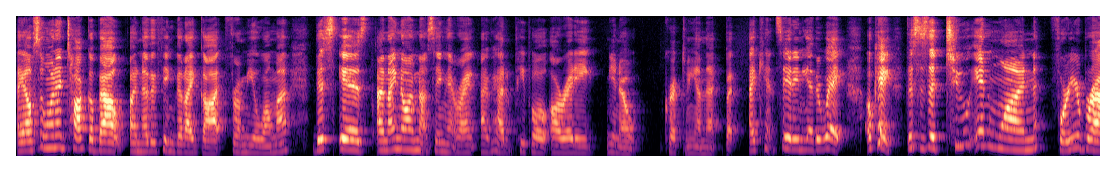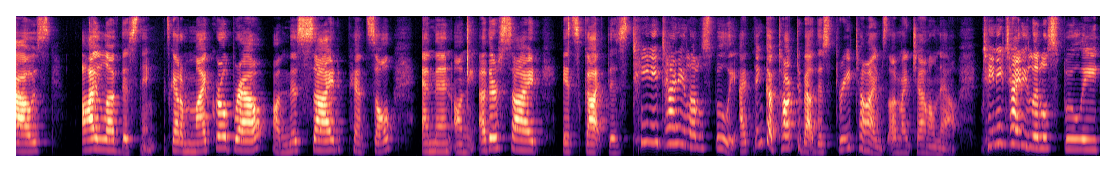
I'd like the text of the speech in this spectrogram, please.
I also want to talk about another thing that i got from Uoma this is and i know i'm not saying that right i've had people already you know correct me on that, but I can't say it any other way. Okay, this is a two-in-one for your brows. I love this thing. It's got a micro brow on this side pencil, and then on the other side, it's got this teeny tiny little spoolie. I think I've talked about this three times on my channel now. Teeny tiny little spoolie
